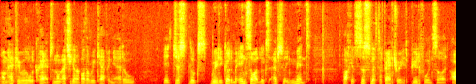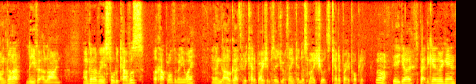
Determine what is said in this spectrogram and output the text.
I'm happy with all the caps. I'm not actually going to bother recapping it at all. It just looks really good. I mean, inside looks absolutely mint. Like it's just left the factory. It's beautiful inside. I'm going to leave it alone. I'm going to reinstall the covers, a couple of them anyway, and then I'll go through the calibration procedure I think and just make sure it's calibrated properly. Well, there you go, it's back together again.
